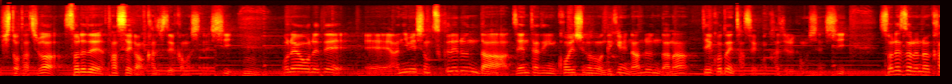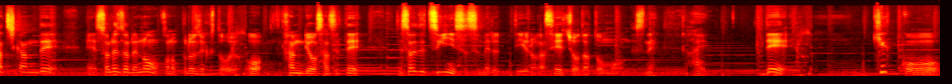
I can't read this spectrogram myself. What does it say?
人たちはそれで達成感を感じてるかもしれないし、うん。俺は俺で、えーアニメーション作れるんだ全体的にこういう仕事もできるようになるんだなっていうことに達成感を感じるかもしれないしそれぞれの価値観で、えーそれぞれのこのプロジェクトを完了させてでそれで次に進めるっていうのが成長だと思うんですね。はい。で結構、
